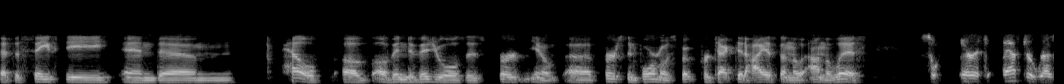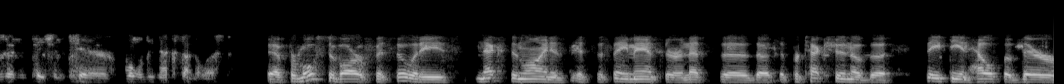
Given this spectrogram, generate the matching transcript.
that the safety and um, health of, of individuals is for, you know uh, first and foremost, but protected highest on the on the list. So, Eric, after resident and patient care, what will be next on the list? Yeah, for most of our facilities, next in line is it's the same answer, and that's the, the, the protection of the safety and health of their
